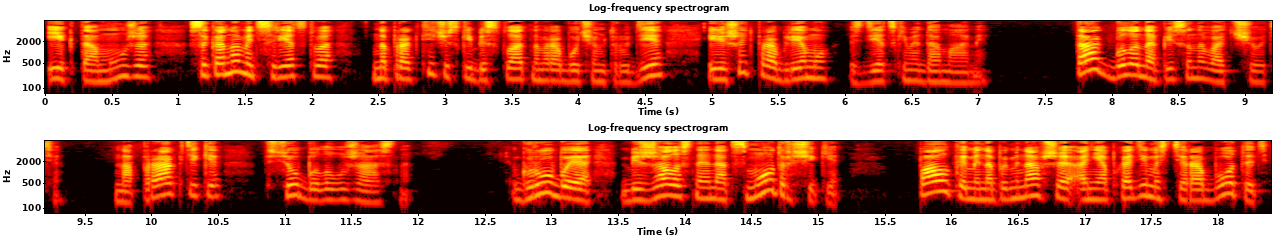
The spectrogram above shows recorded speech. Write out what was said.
и к тому же сэкономить средства на практически бесплатном рабочем труде и решить проблему с детскими домами. Так было написано в отчете. На практике все было ужасно. Грубые, безжалостные надсмотрщики, палками напоминавшие о необходимости работать,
